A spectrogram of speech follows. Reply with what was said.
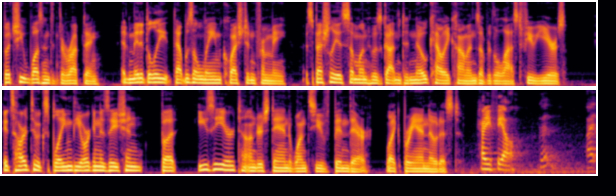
But she wasn't interrupting. Admittedly, that was a lame question from me, especially as someone who has gotten to know Cali Commons over the last few years. It's hard to explain the organization, but easier to understand once you've been there, like Brienne noticed. How do you feel? Good. I, uh,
